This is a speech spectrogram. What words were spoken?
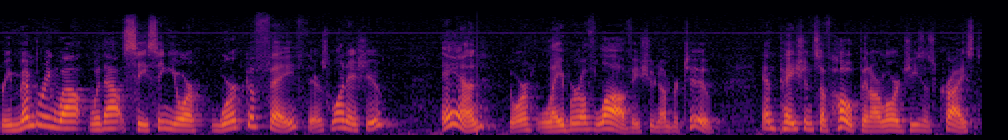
remembering without ceasing your work of faith, there's one issue, and your labor of love, issue number two, and patience of hope in our Lord Jesus Christ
